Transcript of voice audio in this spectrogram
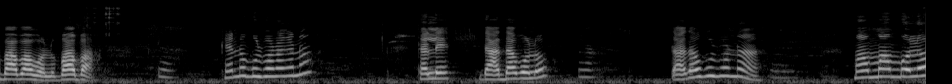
বাবা বলো, বাবা। কেন বলব না কেন? তাহলে দাদা বলো। দাদাও বলব না? মাম্মাম বলো।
